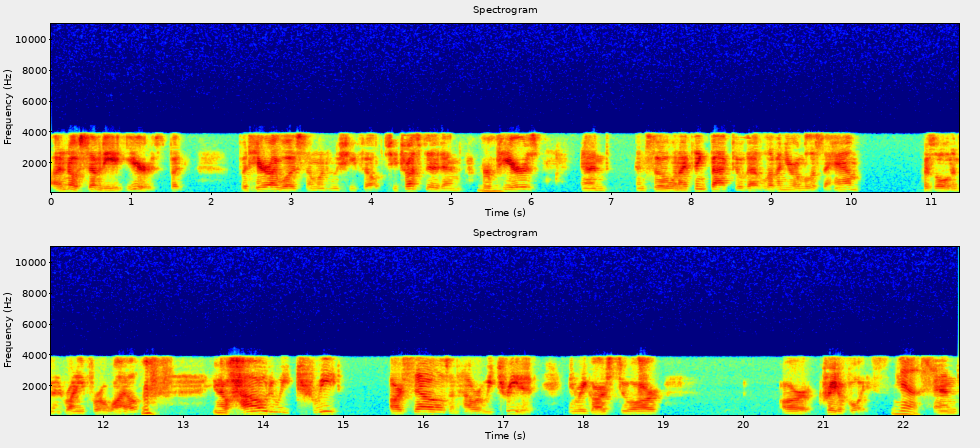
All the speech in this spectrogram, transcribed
I don't know 78 years, but but here I was, someone who she felt she trusted and her Mhm. peers, and and so when I think back to that 11 year old Melissa Ham, years old and been running for a while, you know, how do we treat ourselves and how are we treated in regards to our our creative voice? yes. And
